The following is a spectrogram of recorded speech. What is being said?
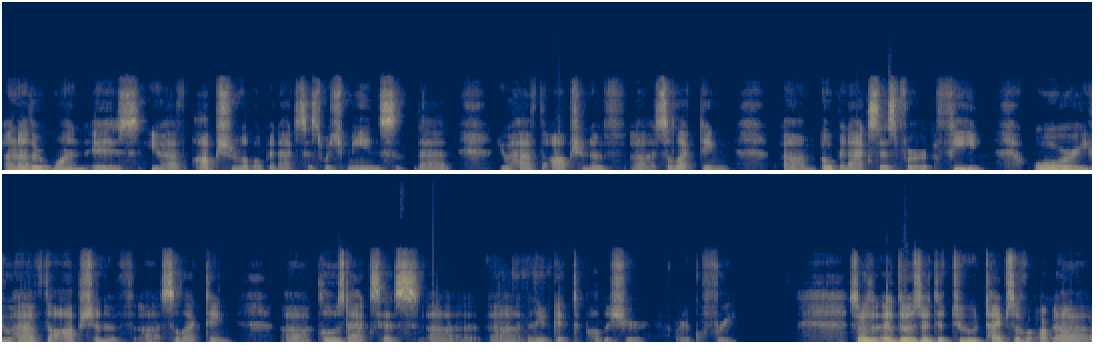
another one is you have optional open access, which means that you have the option of uh, selecting um, open access for a fee, or you have the option of uh, selecting uh, closed access uh, uh, and you get to publish your article free. So uh, those are the two types of uh,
